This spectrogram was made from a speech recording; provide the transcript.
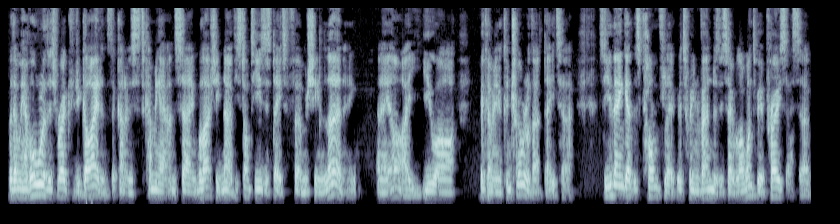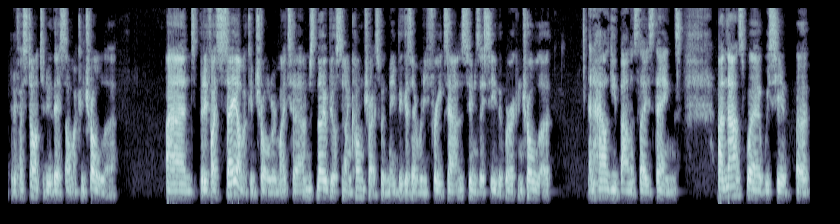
But then we have all of this regulatory guidance that kind of is coming out and saying, well, actually, no, if you start to use this data for machine learning and AI, you are becoming a controller of that data. So you then get this conflict between vendors who say, well, I want to be a processor, but if I start to do this, I'm a controller. And but if I say I'm a controller in my terms, nobody will sign contracts with me because everybody freaks out as soon as they see that we're a controller. And how do you balance those things? And that's where we see a,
